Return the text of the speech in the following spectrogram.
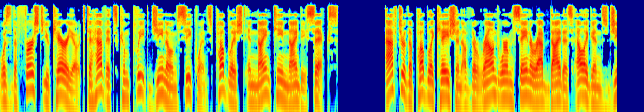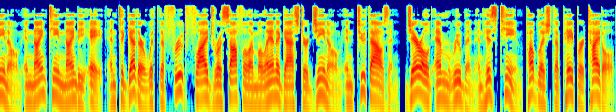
was the first eukaryote to have its complete genome sequence published in 1996. After the publication of the roundworm Caenorhabditis elegans genome in 1998 and together with the fruit fly Drosophila melanogaster genome in 2000, Gerald M. Rubin and his team published a paper titled,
